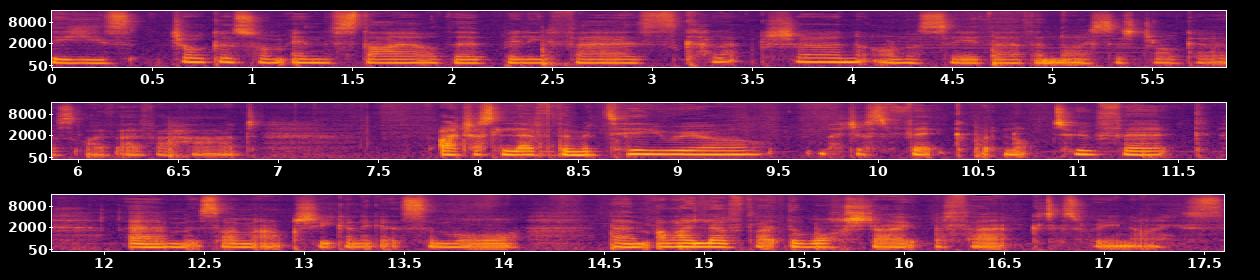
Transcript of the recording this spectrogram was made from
these joggers from InStyle, the Billie Faiers collection. Honestly, they're the nicest joggers I've ever had. I just love the material. They're just thick but not too thick. Um, so I'm actually going to get some more. Um, and I love like the washed out effect. It's really nice.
